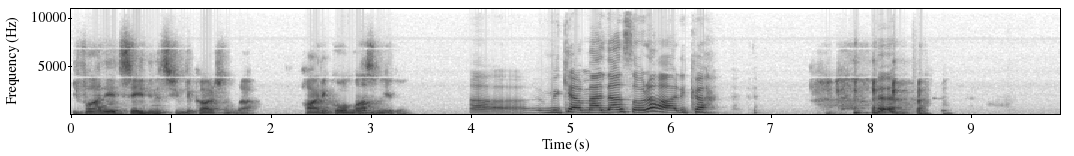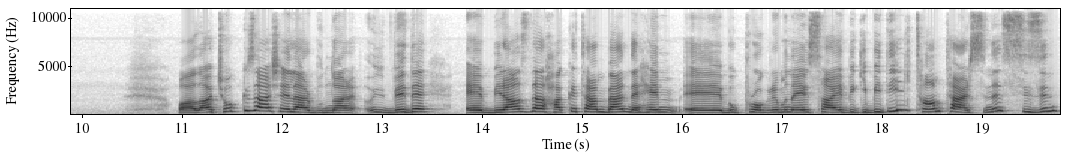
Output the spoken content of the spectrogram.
ifade etseydiniz şimdi karşımda harika olmaz mıydı? Aa, mükemmelden sonra harika. Vallahi çok güzel şeyler bunlar ve de e, biraz da hakikaten ben de hem e, bu programın ev sahibi gibi değil tam tersine sizin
